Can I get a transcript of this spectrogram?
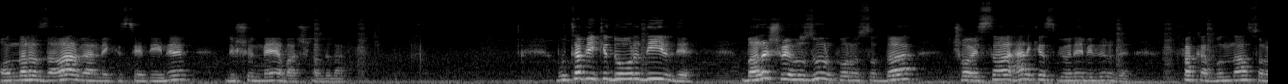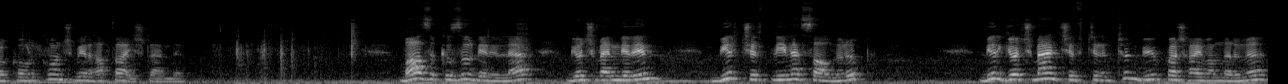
onlara zarar vermek istediğini düşünmeye başladılar. Bu tabii ki doğru değildi. Barış ve huzur konusunda Choice'a herkes görebilirdi. Fakat bundan sonra korkunç bir hata işlendi. Bazı Kızılderililer göçmenlerin bir çiftliğine saldırıp bir göçmen çiftçinin tüm büyükbaş hayvanlarını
